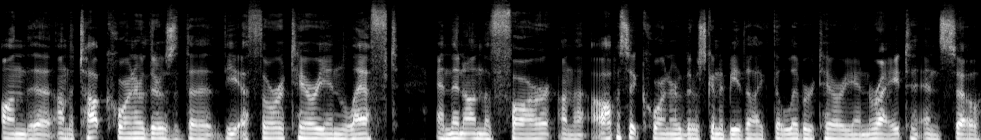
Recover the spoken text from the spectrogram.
on the on the top corner, there's the the authoritarian left, and then on the far on the opposite corner there's going to be the, like the libertarian right and so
